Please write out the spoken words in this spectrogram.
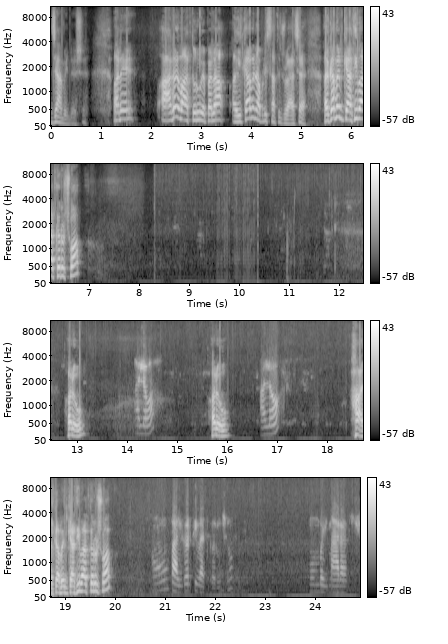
જામીન રહેશે. અને આગળ વાત કરું, એ પહેલાં અલકાબેન આપણી સાથે જોડાયા છે. અલકાબેન, ક્યાંથી વાત કરો છો આપ? હલો. હલો. હલો. હલો. હા અલકાબેન ક્યાંથી વાત કરો છો આપ? હું પાલગઢથી વાત કરું છું. મુંબઈ મહારાષ્ટ્ર.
